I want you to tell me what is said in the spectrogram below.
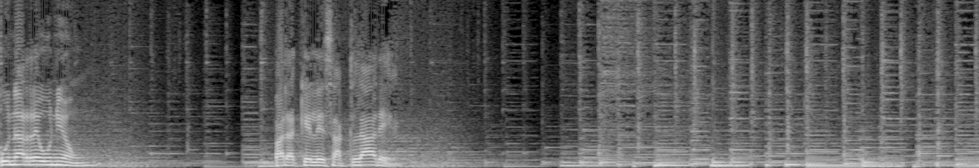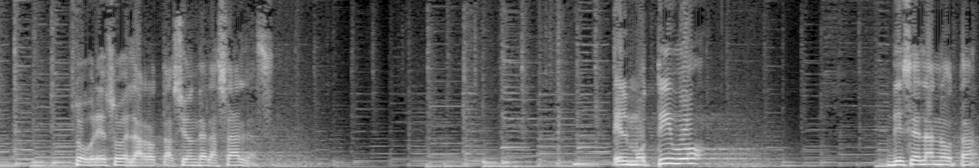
una reunión para que les aclare sobre eso de la rotación de las salas. El motivo dice la nota,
